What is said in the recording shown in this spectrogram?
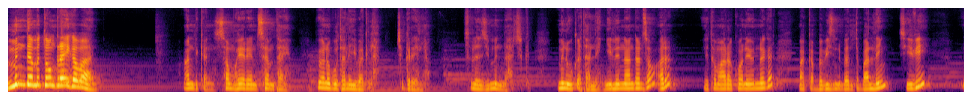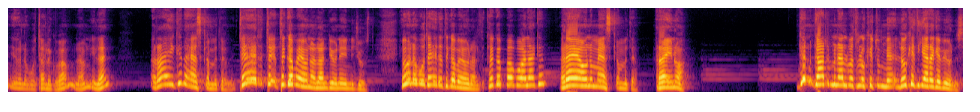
ምን እንደምትሆን ግራ ይገባል። አንድ ቀን somewhere ን sometime የሆነ ቦታ ላይ ይበቅላል። ችግር የለም። ስለዚህ ምን ላድርግ? ምን እውቀት አለኝ? ይልና አንዳንድ ሰው አይደል? የተማረ ከሆነ የሆነ ነገር በቃ በቢዝነስ በንት ባለኝ CV የሆነ ቦታ ልግባ ምናምን ይላል ራዕይ ግን አያስቀምጥም ትገባ ይሆናል አንድ የሆነ NGO ውስጥ። የሆነ ቦታ ሄደ ትገባ ይሆናል። ከገባ በኋላ ግን ራዕይ አሁንም አያስቀምጥም ራይ ኗ ግን God ምናልባት locate እያደረገ ቢሆንስ?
